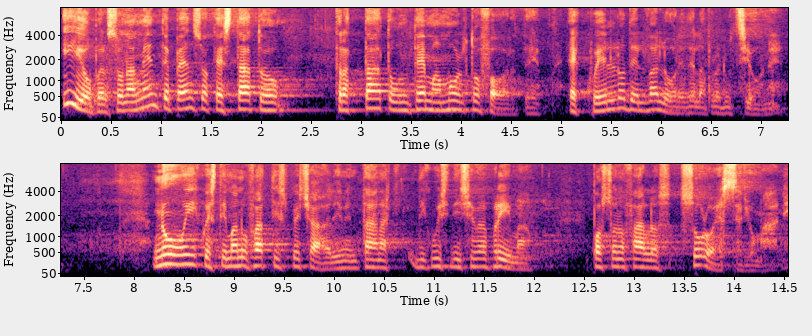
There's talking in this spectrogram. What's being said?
Io personalmente penso che è stato trattato un tema molto forte, è quello del valore della produzione. Noi, questi manufatti speciali, Ventana, di cui si diceva prima, possono farlo solo esseri umani.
